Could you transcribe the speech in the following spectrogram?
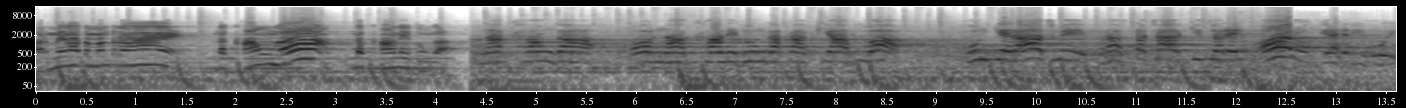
और मेरा तो मंत्र है न खाऊंगा न खाने दूंगा ना खाऊंगा और ना खाने दूंगा का क्या हुआ उनके राज में भ्रष्टाचार की जड़ें और गहरी हुई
